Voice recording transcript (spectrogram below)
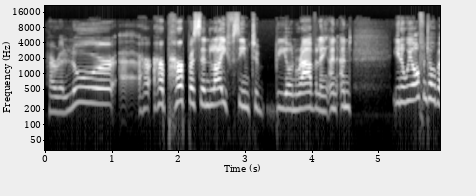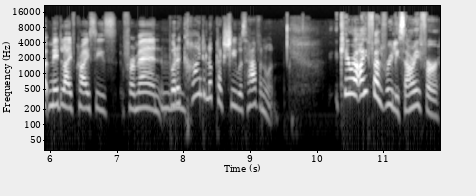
her allure, uh, her, her purpose in life seemed to be unraveling. And, and, you know, we often talk about midlife crises for men, but it kind of looked like she was having one. Ciara, I felt really sorry for her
